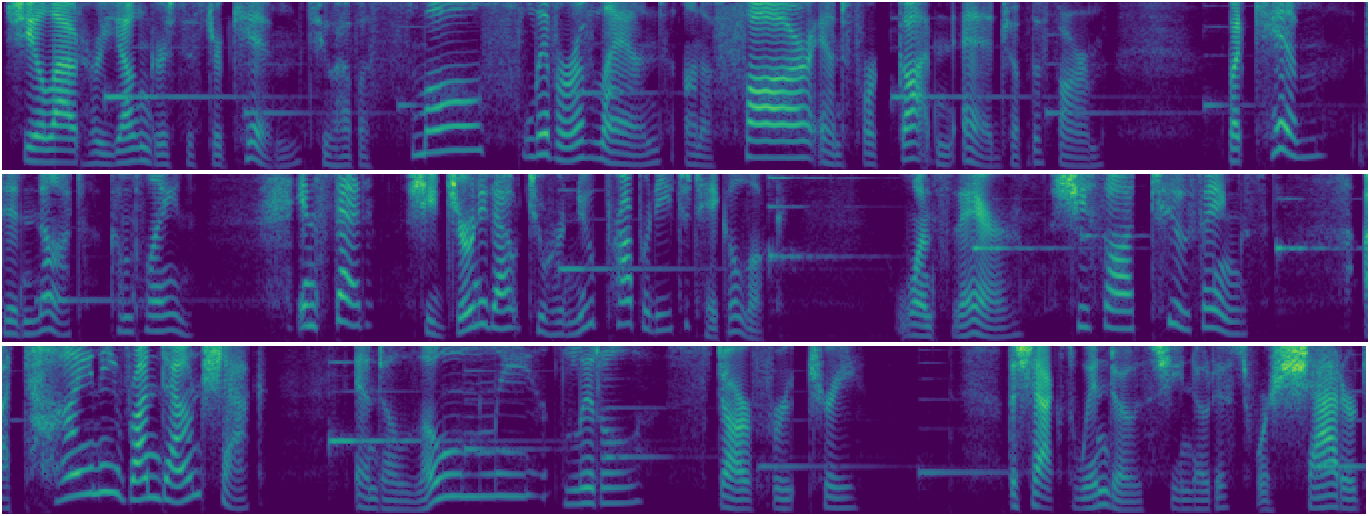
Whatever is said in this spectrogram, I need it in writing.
She allowed her younger sister Kim to have a small sliver of land on a far and forgotten edge of the farm. But Kim did not complain. Instead, she journeyed out to her new property to take a look. Once there, she saw two things a tiny rundown shack and a lonely little starfruit tree. The shack's windows, she noticed, were shattered,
